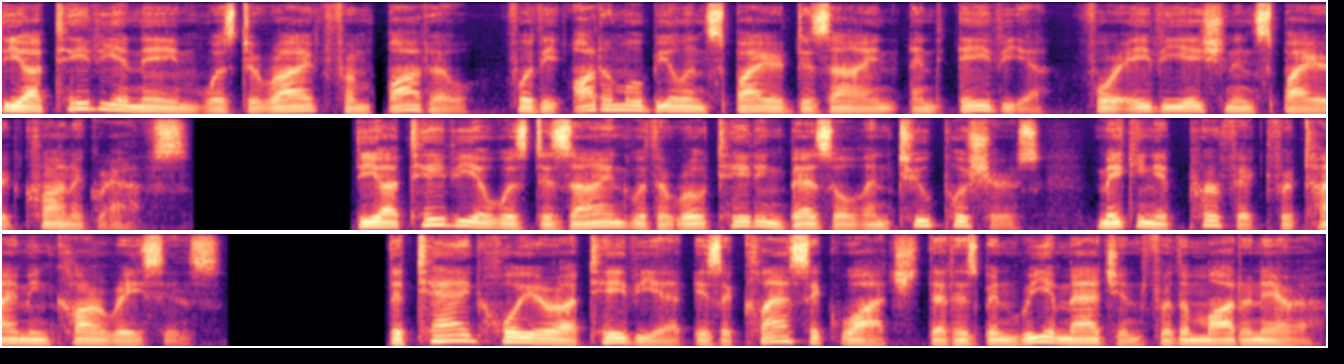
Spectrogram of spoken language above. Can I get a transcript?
The Autavia name was derived from auto, for the automobile-inspired design and avia, for aviation-inspired chronographs. The Autavia was designed with a rotating bezel and two pushers, making it perfect for timing car races. The TAG Heuer Autavia is a classic watch that has been reimagined for the modern era.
